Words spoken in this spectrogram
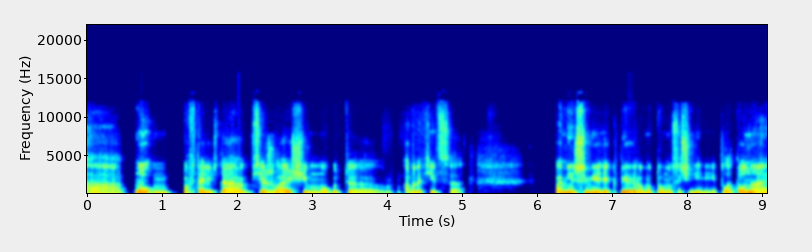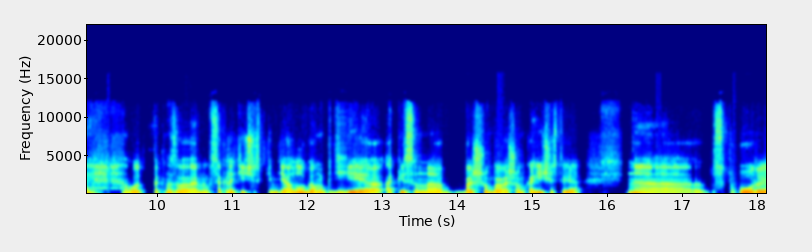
А, ну, повторюсь, да, все желающие могут обратиться по меньшей мере, к первому тому сочинения Платона, вот так называемым сократическим диалогам, где описано в большом, большом количестве э, споры,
